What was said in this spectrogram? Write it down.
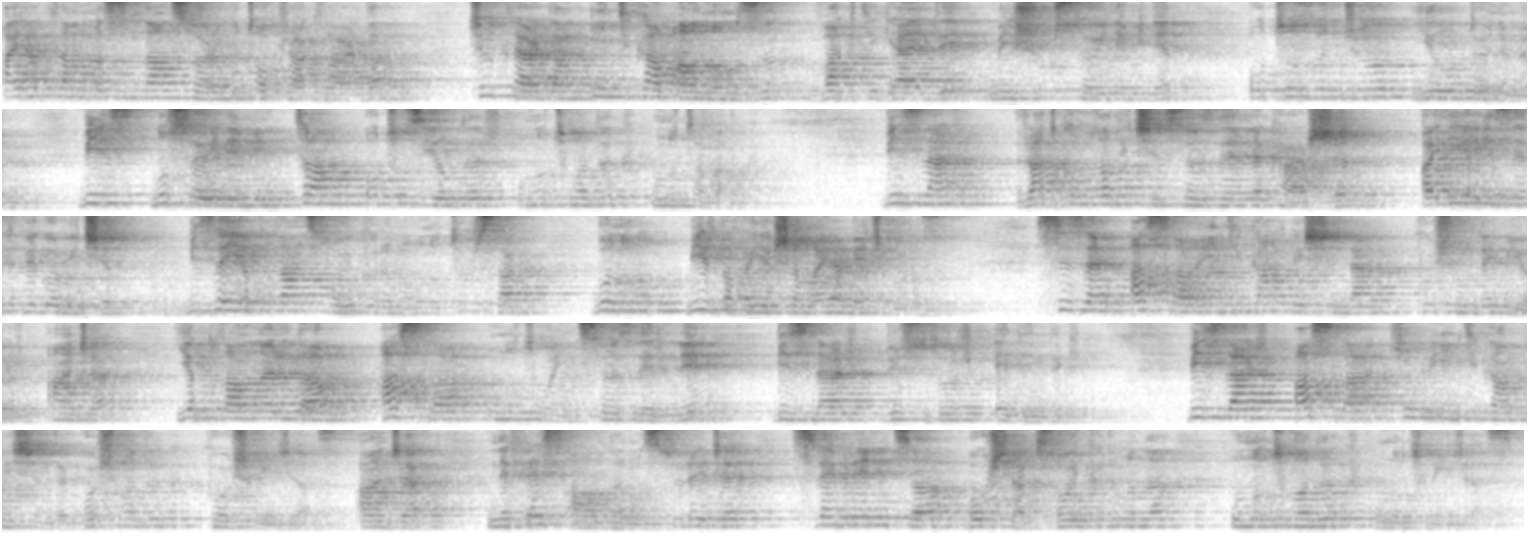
ayaklanmasından sonra bu topraklarda Türklerden intikam almamızın vakti geldi meşhur söyleminin 30. yıl dönümü. Biz bu söylemi tam 30 yıldır unutmadık, unutamadık. Bizler Ratko Mladiç'in sözlerine karşı Aliya İzzet Begoviç'in bize yapılan soykırımı unutursak bunu bir daha yaşamaya mecburuz. Size asla intikam peşinden koşun demiyorum. Ancak yapılanları da asla unutmayın sözlerini bizler düstur edindik. Bizler asla kin ve intikam peşinde koşmadık, koşmayacağız. Ancak nefes aldığımız sürece Srebrenica, Boşnak soykırımını unutmadık, unutmayacağız.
